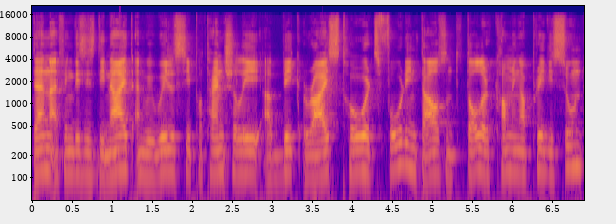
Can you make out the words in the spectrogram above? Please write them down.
then I think this is denied and we will see potentially a big rise towards $14,000 coming up pretty soon.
